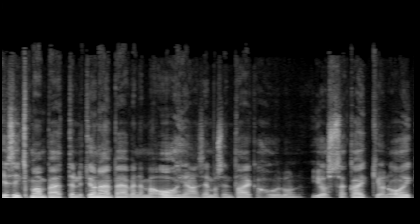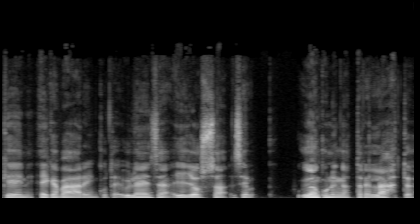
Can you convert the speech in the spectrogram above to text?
Ja siksi mä oon päättänyt jonain päivänä mä ohjaan semmoisen taikahuilun, jossa kaikki on oikein eikä väärin kuten yleensä ja jossa se yön kuningattaren lähtö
